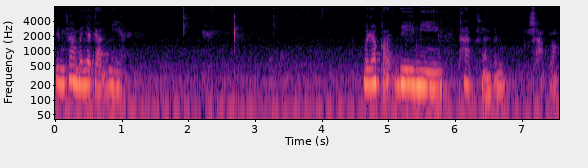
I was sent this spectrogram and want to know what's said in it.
กินข้าวบรรยากาศดี บรรยากาศดีมีภาพเขียนเป็นฉากหลัง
